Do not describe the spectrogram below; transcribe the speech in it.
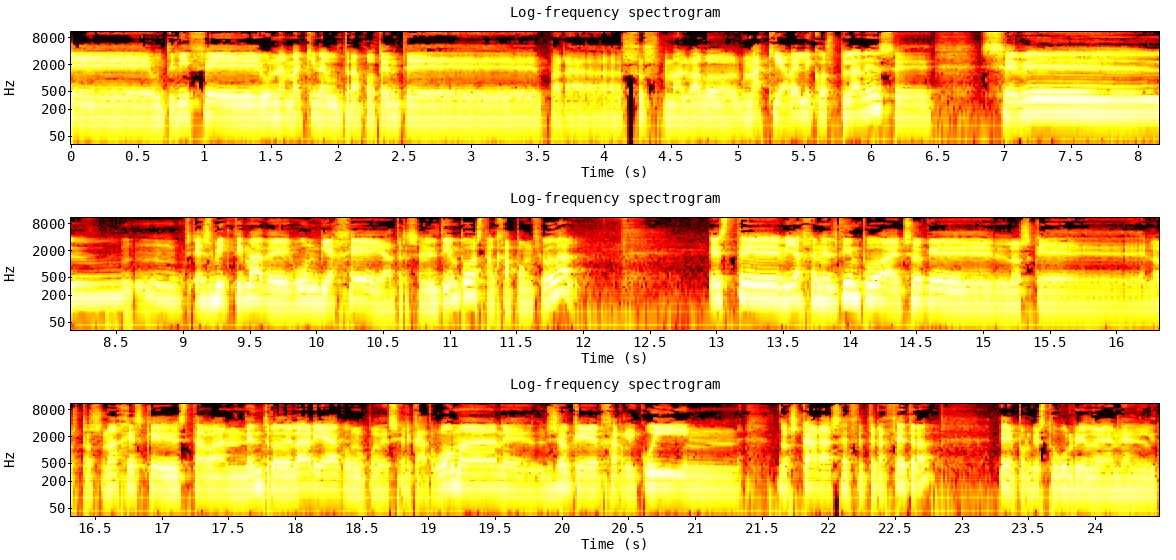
eh, utilice una máquina ultrapotente para sus malvados maquiavélicos planes, eh, se ve... es víctima de un viaje atrás en el tiempo hasta el Japón feudal. Este viaje en el tiempo ha hecho que los que los personajes que estaban dentro del área, como puede ser Catwoman, el Joker, Harley Quinn, Dos Caras, etcétera, etcétera, eh, porque esto ocurrido en el,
